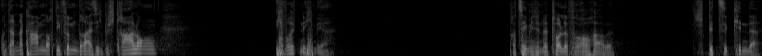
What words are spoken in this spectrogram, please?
und dann da kamen noch die 35 Bestrahlungen, ich wollte nicht mehr. Trotzdem ich eine tolle Frau habe, spitze Kinder,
